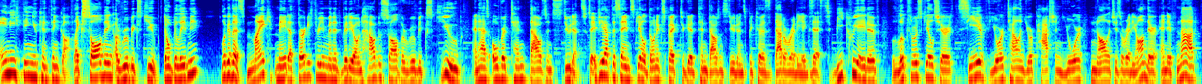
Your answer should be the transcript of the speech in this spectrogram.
anything you can think of, like solving a Rubik's Cube. Don't believe me? Look at this. Mike made a 33 minute video on how to solve a Rubik's Cube and has over 10,000 students. So if you have the same skill, don't expect to get 10,000 students because that already exists. Be creative, look through Skillshare, see if your talent, your passion, your knowledge is already on there. And if not,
